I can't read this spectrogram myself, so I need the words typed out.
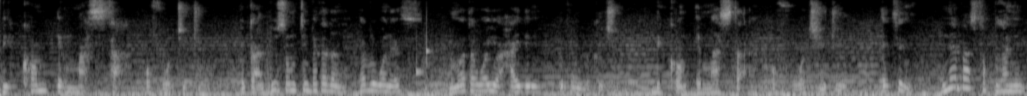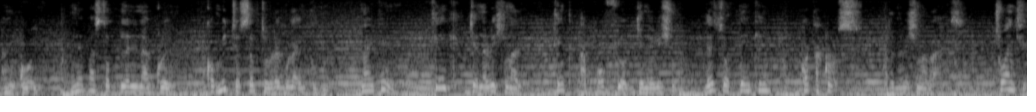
Become a master of what you do. You can do something better than everyone else. No matter where you are hiding, people will look at you. Become a master of what you do. 18. Never stop learning and growing. Never stop learning and growing. Commit yourself to regular improvement. 19. Think generationally. Think above your generation. Let your thinking cut across generational lines. 20.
